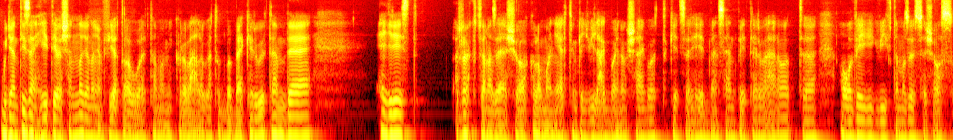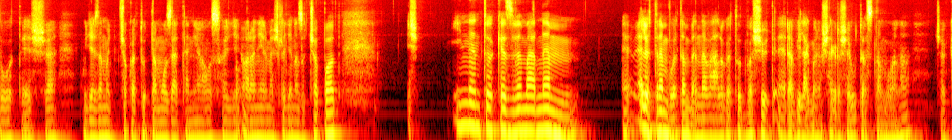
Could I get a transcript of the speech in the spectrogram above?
Ugyan 17 évesen nagyon-nagyon fiatal voltam, amikor a válogatottba bekerültem, de egyrészt rögtön az első alkalommal nyertünk egy világbajnokságot 2007-ben Szentpétervárot, ahol végigvívtam az összes asszót, és úgy érzem, hogy sokat tudtam hozzátenni ahhoz, hogy aranyérmes legyen az a csapat. És innentől kezdve már nem, előtte nem voltam benne a válogatottban, sőt, erre a világbajnokságra se utaztam volna, csak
